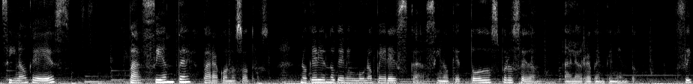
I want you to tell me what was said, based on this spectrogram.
sino que es paciente para con nosotros, no queriendo que ninguno perezca, sino que todos procedan al arrepentimiento. Sí,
